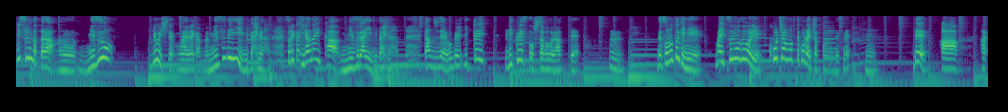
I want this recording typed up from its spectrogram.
にするんだったら、あの、水を用意してもらえないか。水でいいみたいな。それかいらないか、水がいいみたいな 感じで、僕一回リクエストしたことがあって、うん。で、その時に、まあ、いつも通り紅茶を持ってこられちゃったんですね。うん。で、ああ、はい。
